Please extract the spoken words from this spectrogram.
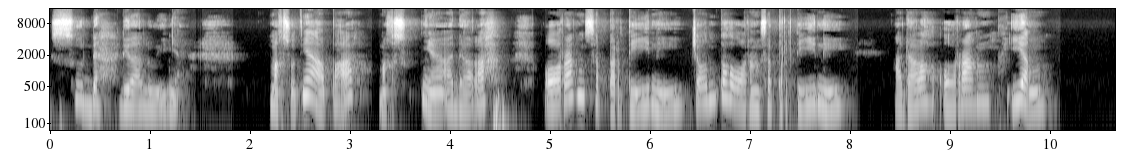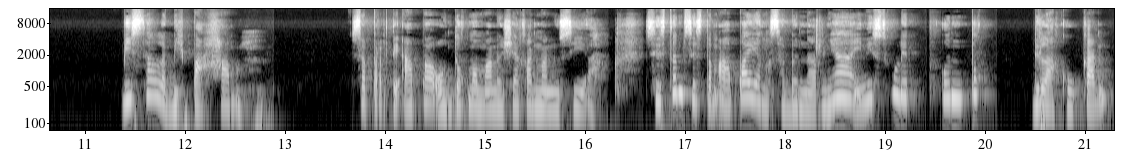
sudah dilaluinya. Maksudnya apa? Maksudnya adalah orang seperti ini, contoh orang seperti ini adalah orang yang bisa lebih paham seperti apa untuk memanusiakan manusia. Sistem-sistem apa yang sebenarnya ini sulit untuk dilakukan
